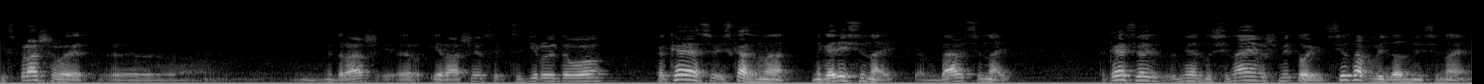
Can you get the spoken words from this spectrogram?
и спрашивает э, Мидраш э, и Раши, цитирует его, какая сказано на горе Синай, Бар Синай, какая связь между Синаем и Шмитой? Ведь все заповеди даны на Синае.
